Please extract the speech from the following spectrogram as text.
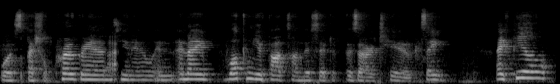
or special programs? You know, and and I welcome your thoughts on this, Azar, too, because I I feel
